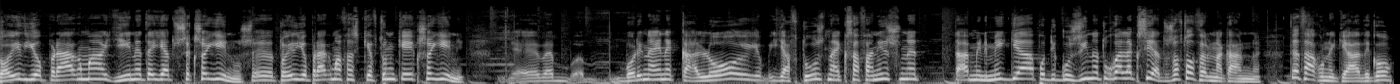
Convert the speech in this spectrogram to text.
Το ίδιο πράγμα γίνεται για τους εξωγήνους. Ε, το ίδιο πράγμα θα σκεφτούν και οι εξωγήνοι. Ε, ε, μπορεί να είναι καλό για αυτούς να εξαφανίσουν τα μυρμήγκια από την κουζίνα του γαλαξία τους. Αυτό θέλουν να κάνουν. Δεν θα έχουν και άδικο.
